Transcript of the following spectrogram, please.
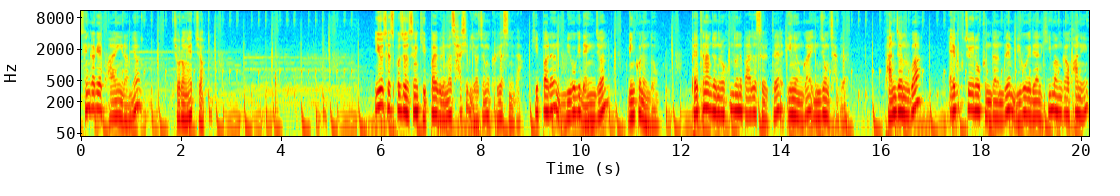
생각의 과잉이라며 조롱했죠. 이후 제스퍼 존슨은 깃발 그림을 40여 점 그렸습니다. 깃발은 미국이 냉전, 민권운동, 베트남전으로 혼돈에 빠졌을 때 인용과 인종차별, 반전과 애국주의로 분단된 미국에 대한 희망과 환희,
